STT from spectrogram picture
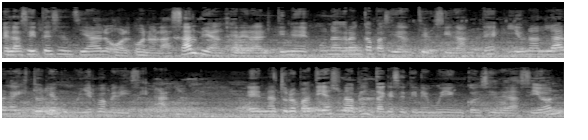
El aceite esencial, o bueno, la salvia en general, tiene una gran capacidad antioxidante y una larga historia como hierba medicinal. En naturopatía es una planta que se tiene muy en consideración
